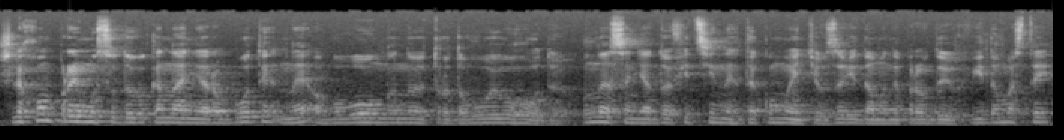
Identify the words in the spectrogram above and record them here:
шляхом примусу до виконання роботи не обумовленою трудовою угодою, внесення до офіційних документів завідомо неправдивих відомостей,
